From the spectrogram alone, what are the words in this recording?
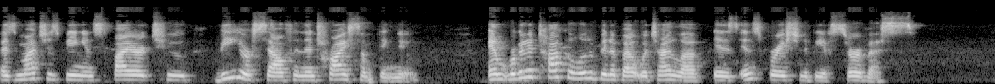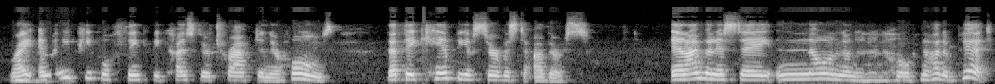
as much as being inspired to be yourself and then try something new. And we're going to talk a little bit about, which I love, is inspiration to be of service right? Mm-hmm. And many people think because they're trapped in their homes that they can't be of service to others. And I'm going to say, no, no, no, no, no, not a bit.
